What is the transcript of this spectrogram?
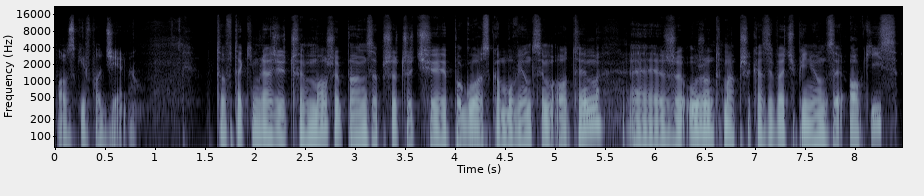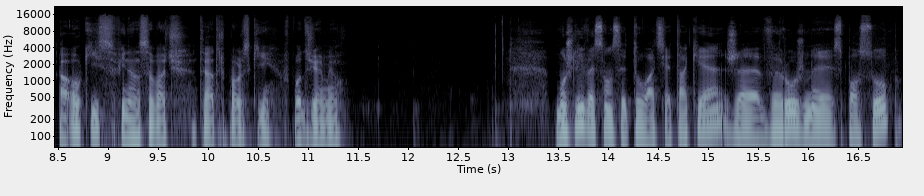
Polski w Podziemiu. To w takim razie, czy może pan zaprzeczyć pogłoskom mówiącym o tym, że urząd ma przekazywać pieniądze OKIS, a OKIS finansować Teatr Polski w Podziemiu? Możliwe są sytuacje takie, że w różny sposób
